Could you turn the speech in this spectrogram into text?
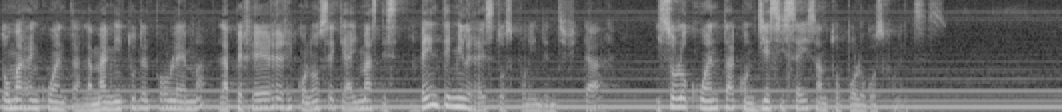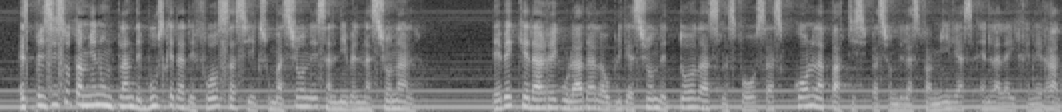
tomar en cuenta la magnitud del problema, la PGR reconoce que hay más de 20.000 restos por identificar y solo cuenta con 16 antropólogos forenses. Es preciso también un plan de búsqueda de fosas y exhumaciones al nivel nacional. Debe quedar regulada la obligación de todas las fosas con la participación de las familias en la ley general.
